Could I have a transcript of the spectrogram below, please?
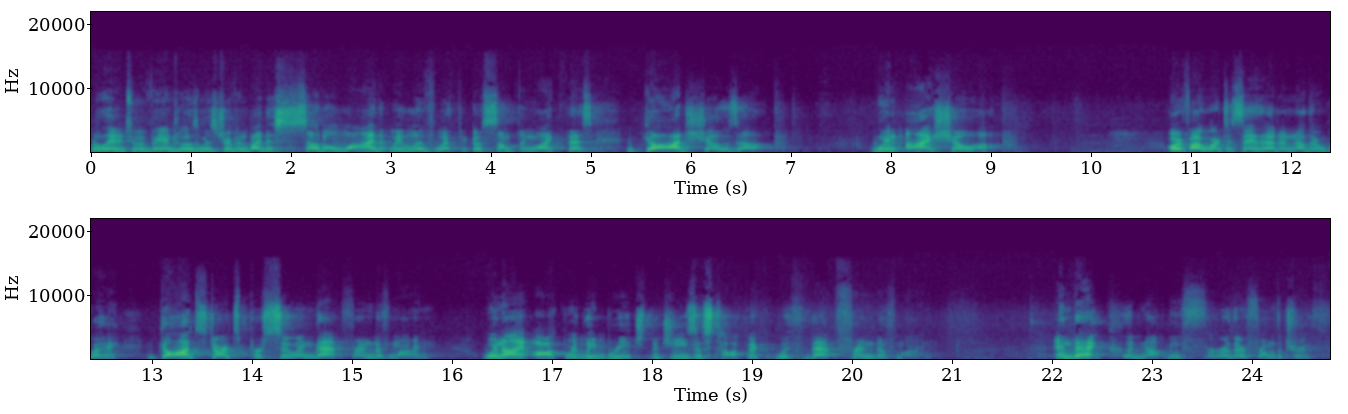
related to evangelism is driven by this subtle lie that we live with that goes something like this God shows up when I show up. Or if I were to say that another way, God starts pursuing that friend of mine when I awkwardly breach the Jesus topic with that friend of mine. And that could not be further from the truth.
